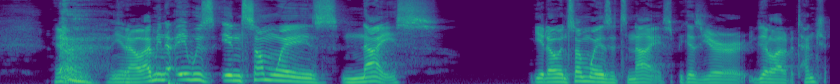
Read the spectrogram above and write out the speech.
yeah. you know, I mean, it was in some ways nice. You know, in some ways it's nice because you're you get a lot of attention.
